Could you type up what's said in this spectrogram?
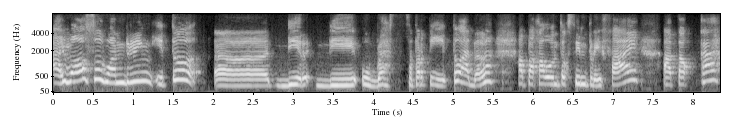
I'm also wondering itu uh, di diubah seperti itu adalah apakah untuk simplify ataukah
